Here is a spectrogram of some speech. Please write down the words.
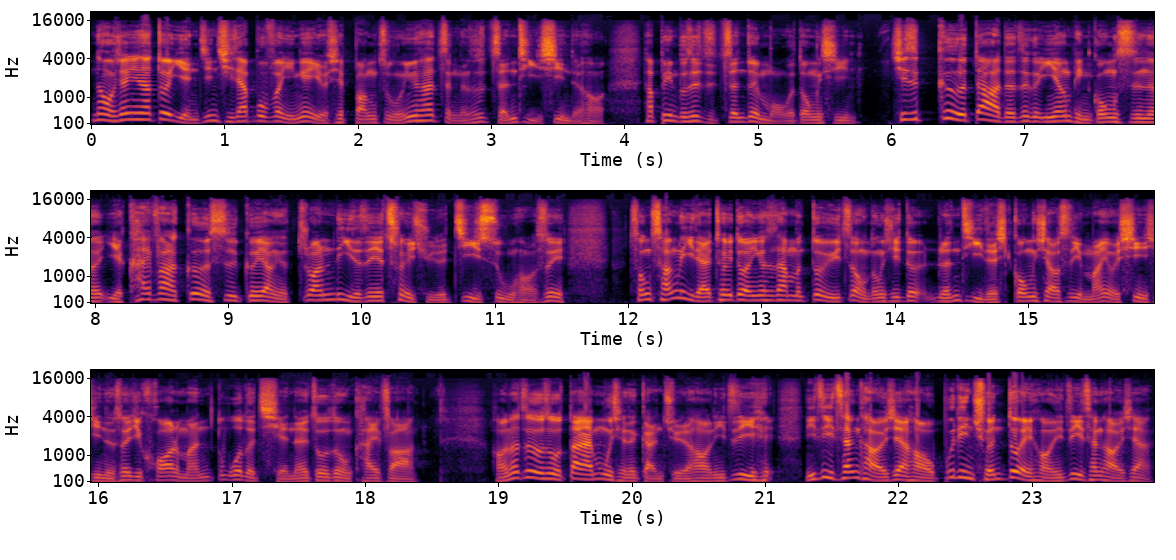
那我相信它对眼睛。其他部分应该有些帮助，因为它整个是整体性的哈，它并不是只针对某个东西。其实各大的这个营养品公司呢，也开发了各式各样有专利的这些萃取的技术哈，所以从常理来推断，应该是他们对于这种东西对人体的功效是也蛮有信心的，所以就花了蛮多的钱来做这种开发。好，那这个是我大概目前的感觉哈，你自己你自己参考一下哈，我不一定全对哈，你自己参考一下。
